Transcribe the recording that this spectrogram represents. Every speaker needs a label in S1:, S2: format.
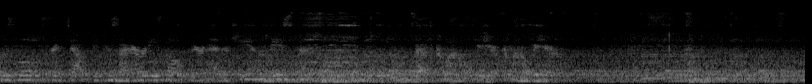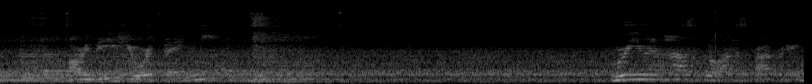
S1: I was a little freaked out because I already felt weird energy in the basement.
S2: Beth, come on over here. Come on over here. Are these your things?
S1: Were you in a hospital on this property?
